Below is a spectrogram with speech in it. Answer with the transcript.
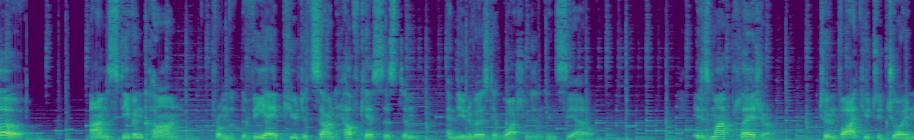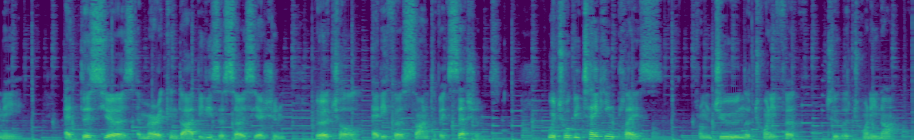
Hello, I'm Steven Kahn from the VA Puget Sound Healthcare System and the University of Washington in Seattle. It is my pleasure to invite you to join me at this year's American Diabetes Association virtual 81st Scientific Sessions, which will be taking place from June the 25th to the 29th.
